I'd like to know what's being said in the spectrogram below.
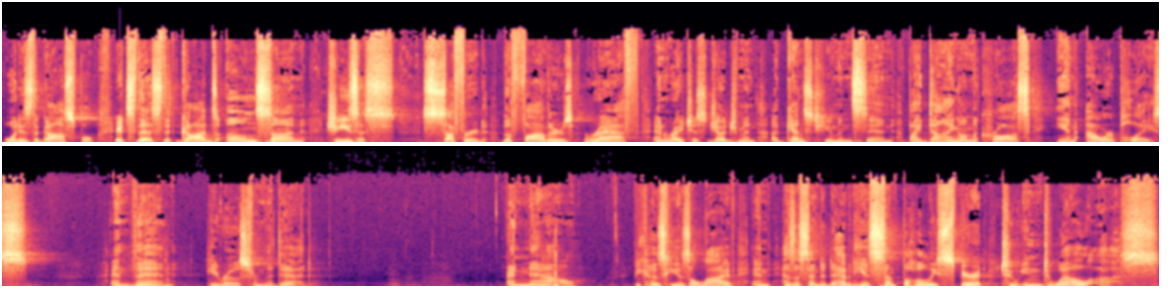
What is the gospel? It's this that God's own Son, Jesus, suffered the Father's wrath and righteous judgment against human sin by dying on the cross in our place. And then he rose from the dead. And now, because he is alive and has ascended to heaven, he has sent the Holy Spirit to indwell us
